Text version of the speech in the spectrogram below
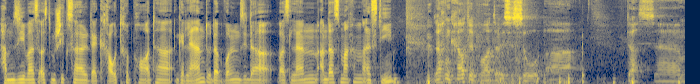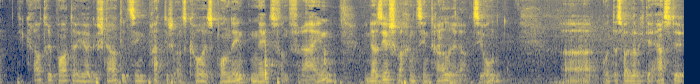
Haben Sie was aus dem Schicksal der Krautreporter gelernt oder wollen Sie da was lernen, anders machen als die? Sachen Krautreporter ist es so, äh, dass ähm, die Krautreporter ja gestartet sind praktisch als Korrespondentennetz von Freien in einer sehr schwachen Zentralredaktion. Äh, und das war, glaube ich, der erste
